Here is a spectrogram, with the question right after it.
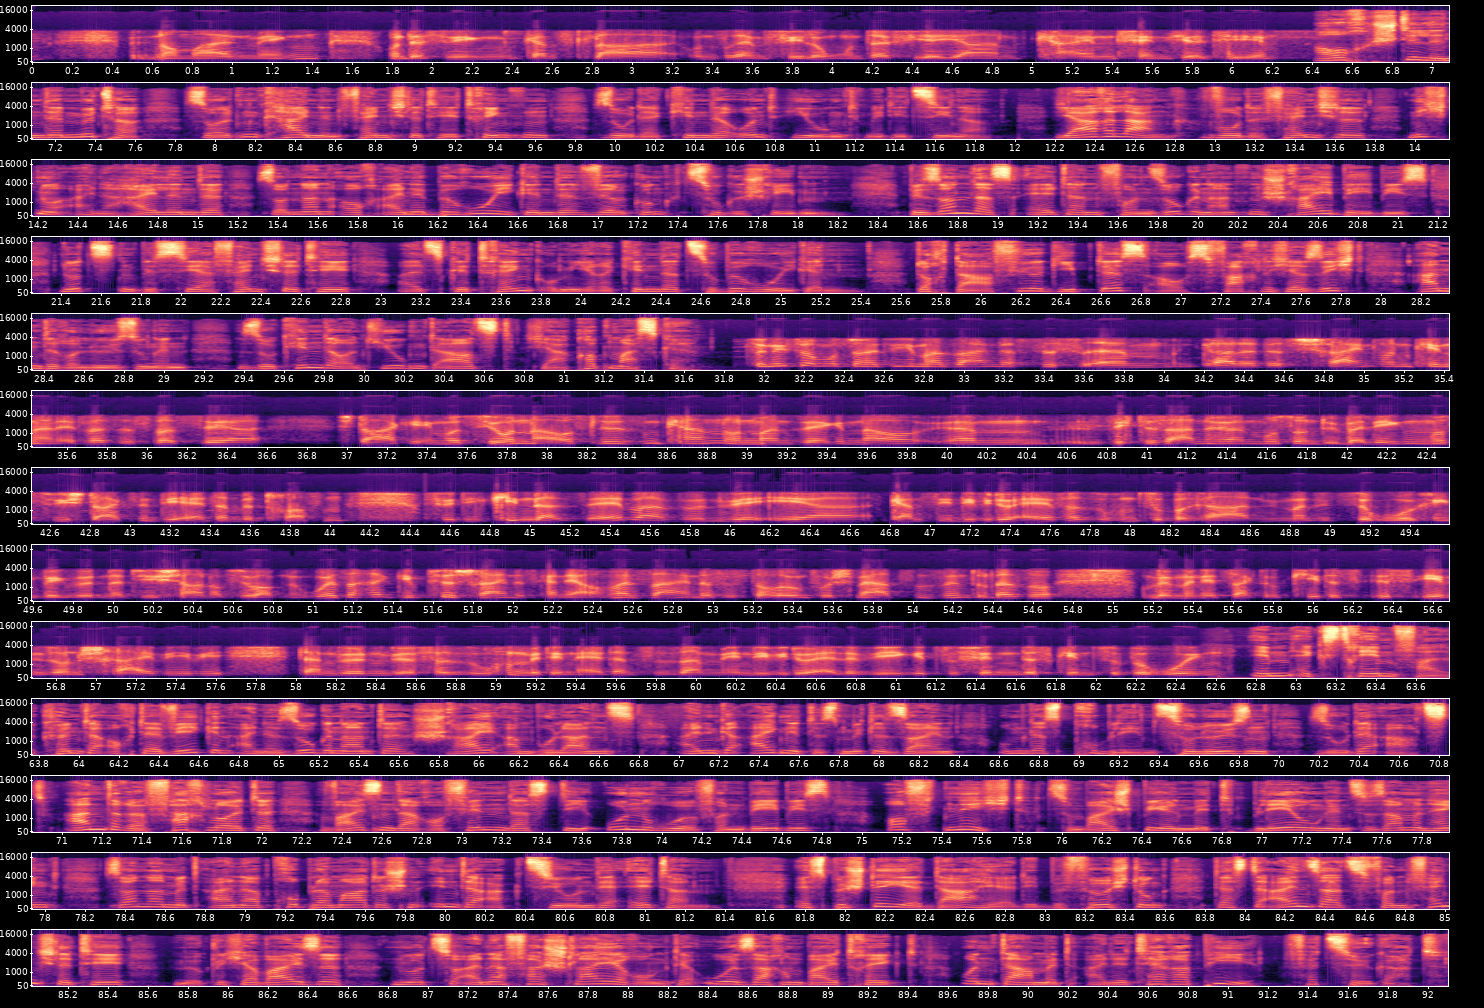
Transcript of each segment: mit normalen Mengen. Und deswegen ganz klar unsere Empfehlung unter vier Jahren keinen Fencheltee. Auch stillende Mütter sollten keinen Fencheltee trinken, so der Kinder- und Jugendmediziner. Jahrelang wurde Fenchel nicht nur eine heilende, sondern auch eine beruhigende Wirkung zugeschrieben. Besonders Eltern von sogenannten Schreibabys nutzten bisher Fencheltee als Getränk, um ihre Kinder zu beruhigen. Doch dafür gibt es aus fachlicher Sicht andere Lösungen, so Kinder- und Jugendarzt Jakob Maske. Zunächst mal muss man natürlich immer sagen, dass das ähm, gerade das Schreien von Kindern etwas ist, was sehr starke Emotionen auslösen kann und man sehr genau ähm, sich das anhören muss und überlegen muss, wie stark sind die Eltern betroffen. Für die Kinder selber würden wir eher ganz individuell versuchen zu beraten, wie man sie zur Ruhe kriegt. Wir würden natürlich schauen, ob es überhaupt eine Ursache gibt für Schreien. Das kann ja auch mal sein, dass es doch irgendwo Schmerzen sind oder so. Und wenn man jetzt sagt, okay, das ist eben so ein Schreibaby, dann würden wir versuchen, mit den Eltern zusammen individuelle Wege zu finden, das Kind zu beruhigen. Im Extremfall könnte auch der Weg in eine sogenannte Schreiambulanz ein geeignetes Mittel sein, um das Problem zu lösen, so der Arzt. Andere Fachleute weisen darauf hin, dass die Unruhe von Babys oft nicht zum Beispiel mit Blähungen zusammenhängt, sondern mit einer problematischen Interaktion der Eltern. Es bestehe daher die Befürchtung, dass der Einsatz von Fencheltee möglicherweise nur zu einer Verschleierung der Ursachen beiträgt und damit eine Therapie verzögert.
